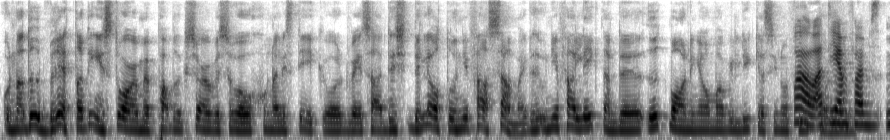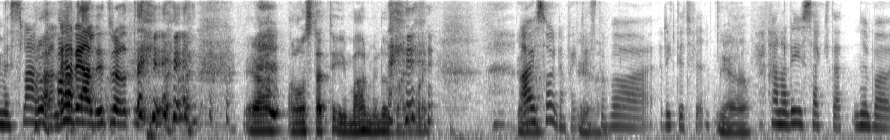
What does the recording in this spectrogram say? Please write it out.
Och när du berättar din story med public service och journalistik och du vet så här, det, det låter ungefär samma. Det är ungefär liknande utmaningar om man vill lyckas inom wow, fotboll. Wow, att jämföra med Zlatan, det hade jag aldrig trott. ja, han har en staty i Malmö nu by the way. Ja, jag såg den faktiskt. Ja. Den var riktigt fin. Ja. Han hade ju sagt att, nu bara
